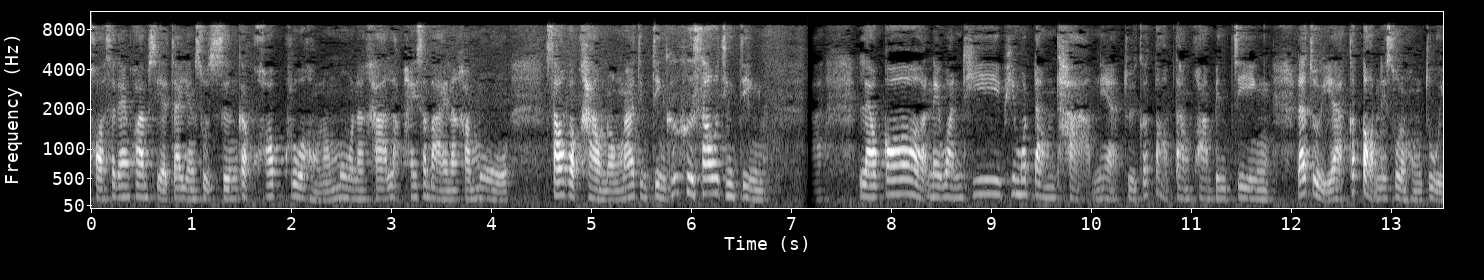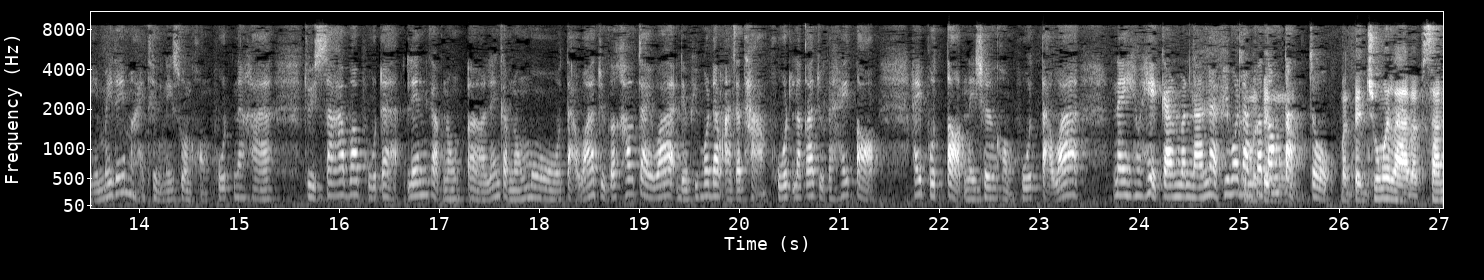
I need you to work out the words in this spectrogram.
ขอแสดงความเสียใจอย่างสุดซึ้งกับครอบครัวของน้องโมนะคะ หลับให้สบายนะคะ โม เศร้ากับข่าวน้องมากจริง ๆ ก็คือเศร้าจริง ๆ แล้วก็ในวันที่พี่มดดำถามเนี่ยจุ๋ยก็ตอบตามความเป็นจริง และจุ๋ยอะก็ตอบในส่วนของจุ๋ยไม่ได้หมายถึงในส่วนของพุทธนะคะ จุ๋ยทราบว่าพุทธอะเล่นกับน้องเออเล่นกับน้องโม แต่ว่าจุ๋ยก็เข้าใจว่าเดี๋ยวพี่มดดำอาจจะถามพุทธแล้วก็จุ๋ยก็ให้ตอบให้พุทธตอบในเชิงของพุทธแต่ว่าในเหตุการณ์วันนั้นน่ะพี่มดดำก็ต้องตัดจบ มันเป็นช่วงเวลาแบบสั้น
